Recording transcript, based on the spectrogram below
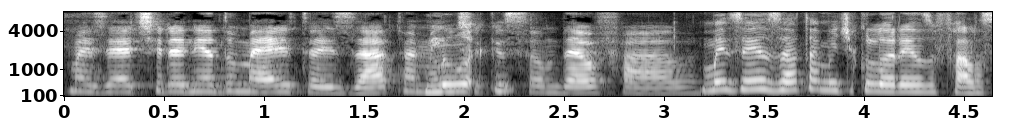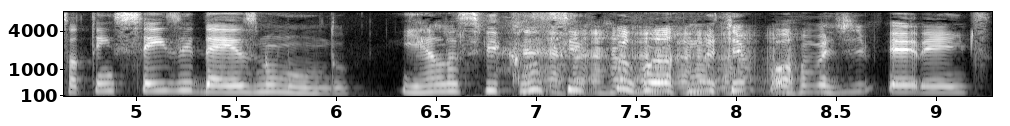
Mas é a tirania do mérito, é exatamente o que o Sandel fala. Mas é exatamente o que o Lorenzo fala: só tem seis ideias no mundo. E elas ficam circulando de formas diferentes.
